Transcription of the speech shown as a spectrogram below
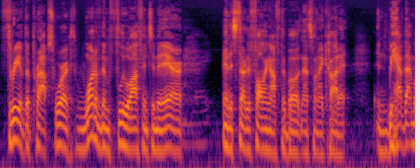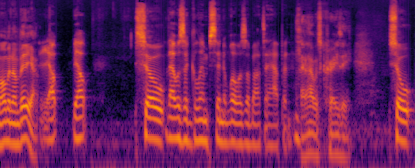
three of the props worked. One of them flew off into midair, and it started falling off the boat, and that's when I caught it and we have that moment on video. Yep, yep. So that was a glimpse into what was about to happen. That was crazy. So,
